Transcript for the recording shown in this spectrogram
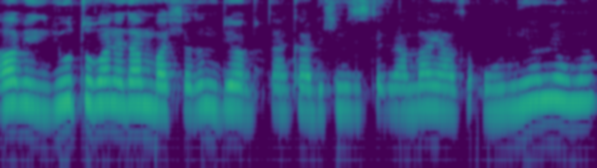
Abi YouTube'a neden başladın diyor bir tane kardeşimiz Instagram'dan yazdı. Oynayamıyorum lan.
